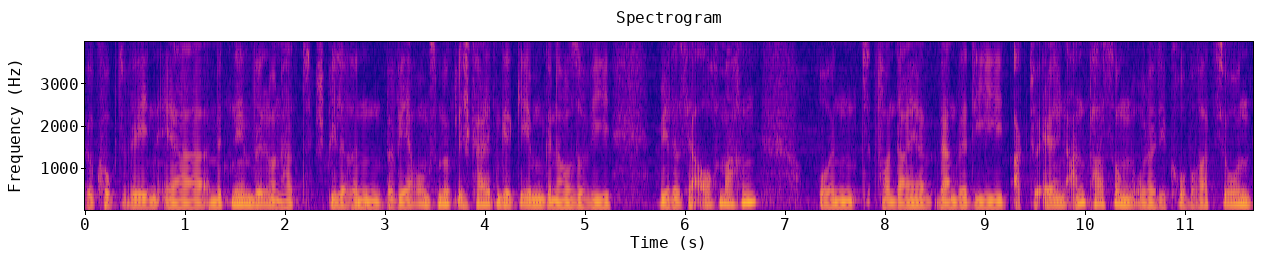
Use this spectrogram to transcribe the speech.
geguckt, wen er mitnehmen will und hat Spielerinnen Bewährungsmöglichkeiten gegeben, genauso wie wir das ja auch machen. Und von daher werden wir die aktuellen Anpassungen oder die Kooperation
